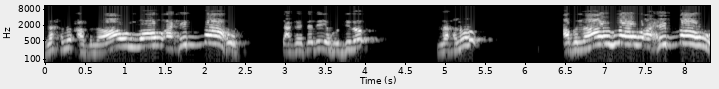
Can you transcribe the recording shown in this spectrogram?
नहनु अबनाउ क्या कहते थे यहूदी लोग? नहनु अबनाउल्लाह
